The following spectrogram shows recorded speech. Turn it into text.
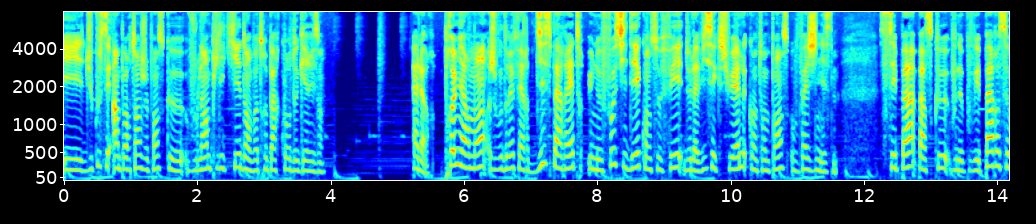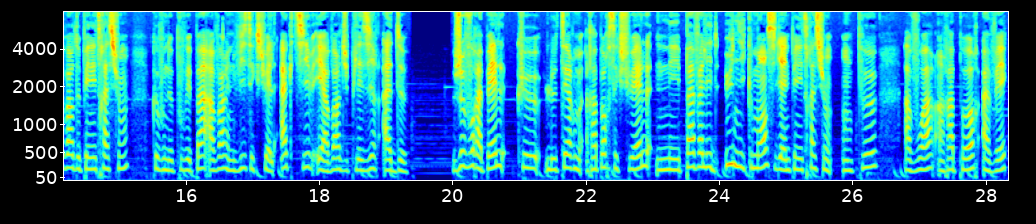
Et du coup, c'est important, je pense, que vous l'impliquiez dans votre parcours de guérison. Alors, premièrement, je voudrais faire disparaître une fausse idée qu'on se fait de la vie sexuelle quand on pense au vaginisme c'est pas parce que vous ne pouvez pas recevoir de pénétration que vous ne pouvez pas avoir une vie sexuelle active et avoir du plaisir à deux. Je vous rappelle que le terme rapport sexuel n'est pas valide uniquement s'il y a une pénétration. On peut avoir un rapport avec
